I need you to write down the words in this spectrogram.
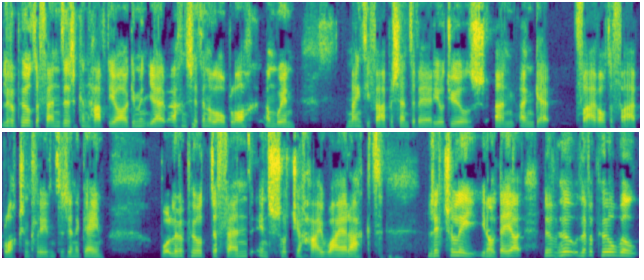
Liverpool's defenders can have the argument. Yeah, I can sit in a low block and win ninety-five percent of aerial duels and and get five out of five blocks and clearances in a game. But Liverpool defend in such a high wire act literally, you know, they are Liverpool. Liverpool will.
